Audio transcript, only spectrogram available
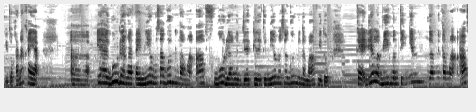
gitu. Karena kayak uh, ya gue udah ngatain dia masa gue minta maaf, gue udah ngejelek-jelekin dia masa gue minta maaf gitu. Kayak dia lebih mentingin nggak minta maaf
